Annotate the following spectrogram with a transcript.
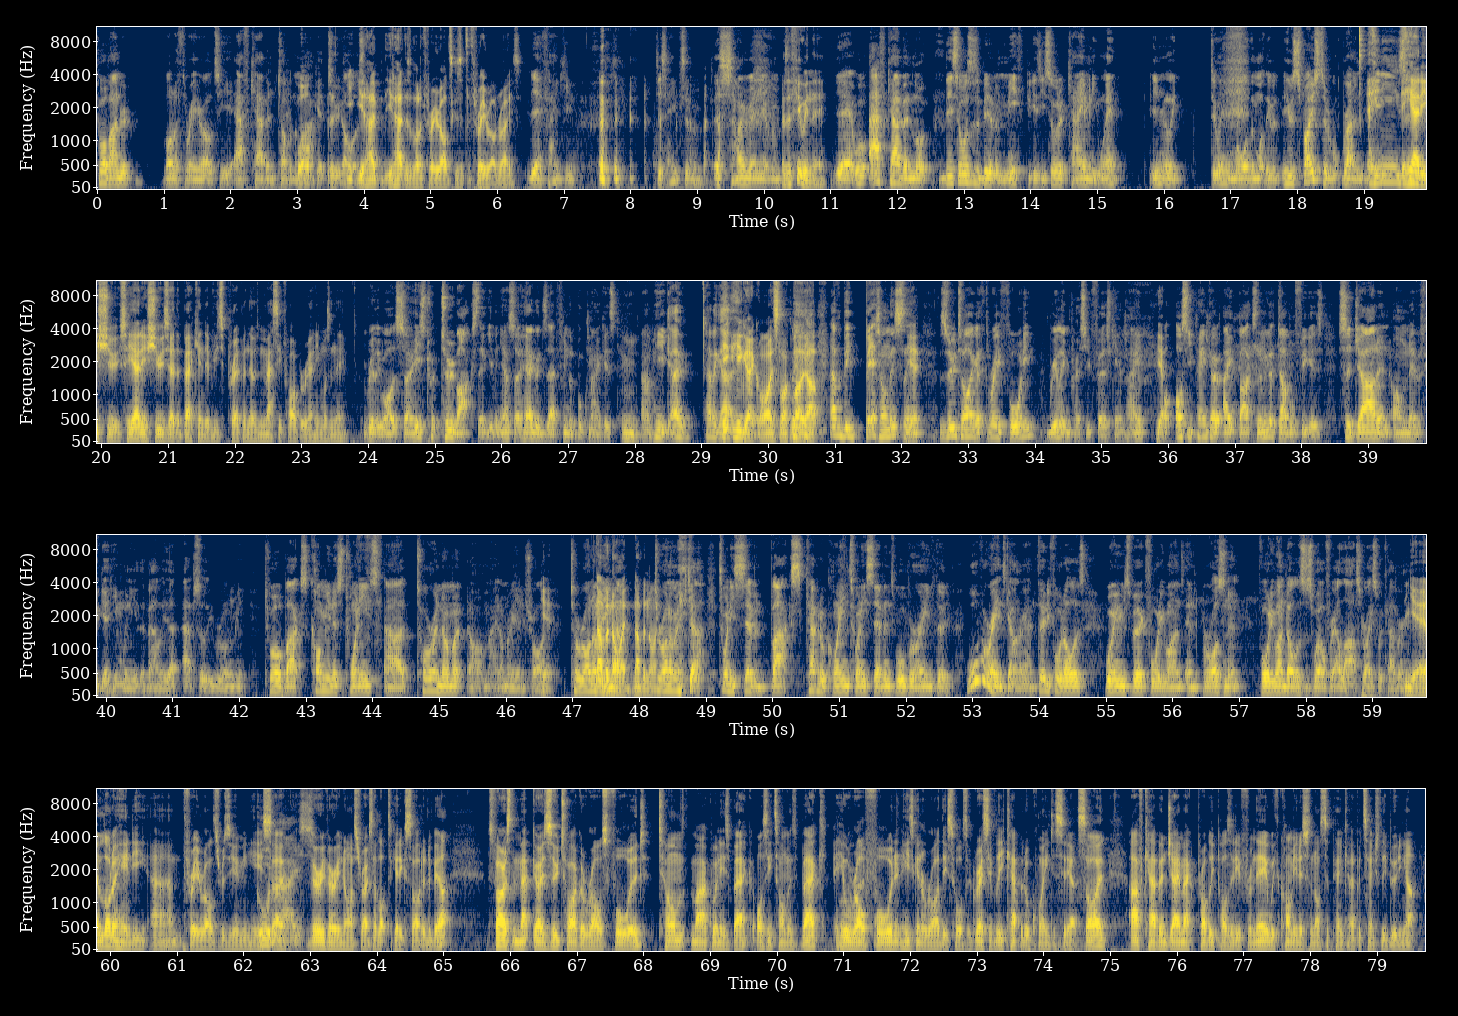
1200. A lot of three year olds here. Af Cabin, top of the Well, market, two you- dollars. you'd hope you'd hope there's a lot of three year olds because it's a three year old race. Yeah, thank you. Thank you. Just heaps of them. There's so many of them. There's a few in there. Yeah, well, Af Cabin, look, this horse is a bit of a myth because he sort of came and he went. He didn't really do any more than what they was. He was supposed to run He, guineas. he had issues. He had issues at the back end of his prep, and there was massive hype around him, wasn't there? really was. So he's tw- two bucks they're giving you. So how good is that from the bookmakers? Um, here you go. Have a go. Here, here you go, guys. Like load up. Have a big bet on this thing. Yeah. Zoo Tiger three forty, really impressive first campaign. Yeah. O- Osipenko eight bucks, and then we got double figures. Sajardin, I'll never forget him winning at the Valley. That absolutely ruined me. Twelve bucks. Communist twenties. Uh, Toronoma. Oh mate, I'm not going to try. Yeah. Toronto. Number nine, number nine. Toronto Mika, twenty seven bucks. Capital Queen twenty sevens. Wolverine thirty. Wolverine's going around thirty four dollars. Williamsburg forty ones and Brosnan forty one dollars as well for our last race we're covering. Yeah, a lot of handy um, three year olds resuming here. Good so race. very, very nice race. A lot to get excited about. As far as the map goes, Zoo Tiger rolls forward. Tom Marquand is back. Aussie Tom is back. He'll roll forward and he's going to ride this horse aggressively. Capital Queen to sit outside. Half cabin, J Mac probably positive from there with Communist and Osipenko potentially booting up.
